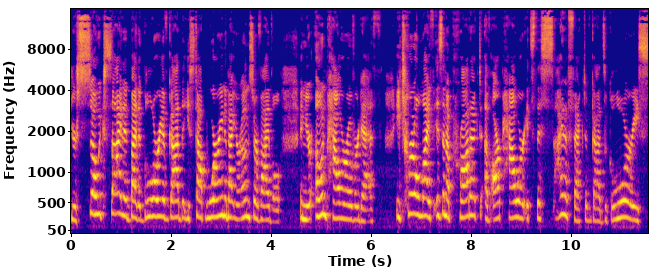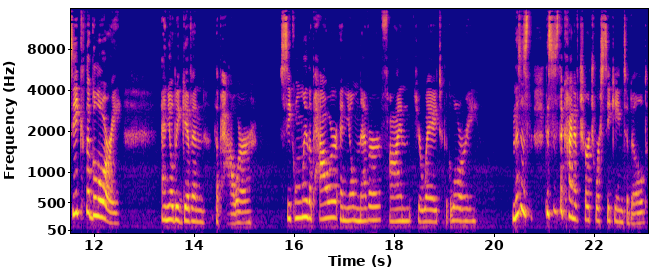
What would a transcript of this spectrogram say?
you're so excited by the glory of God that you stop worrying about your own survival and your own power over death. Eternal life isn't a product of our power, it's the side effect of God's glory. Seek the glory and you'll be given the power. Seek only the power and you'll never find your way to the glory. And this is this is the kind of church we're seeking to build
